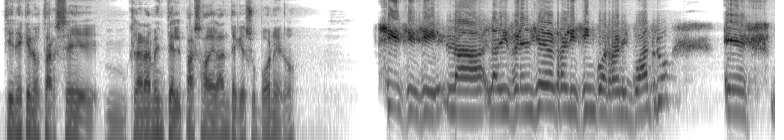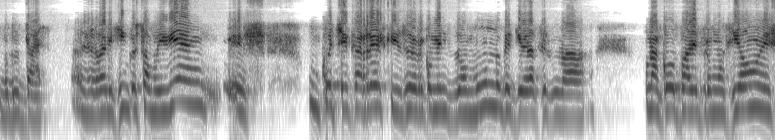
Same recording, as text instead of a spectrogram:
tiene que notarse mm, claramente el paso adelante que supone, ¿no? Sí, sí, sí. La, la diferencia del Rally 5 al Rally 4 es brutal. El Rally 5 está muy bien, es un coche de carreras que yo se lo recomiendo a todo el mundo que quiera hacer una, una copa de promoción, es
